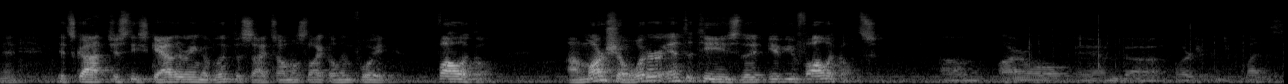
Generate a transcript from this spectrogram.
in it. It's got just these gathering of lymphocytes, almost like a lymphoid follicle. Uh, Marshall, what are entities that give you follicles? Um, viral and uh, allergic conjunctivitis.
